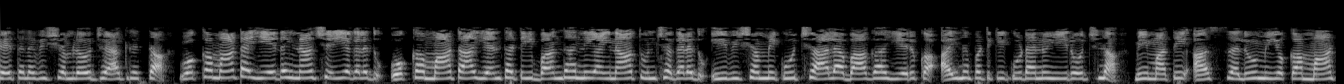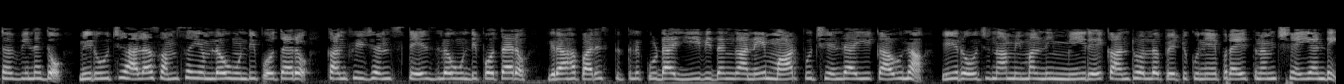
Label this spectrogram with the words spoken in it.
చేతల విషయంలో జాగ్రత్త. ఒక్క మాట ఏదైనా చెయ్యగలదు. ఒక్క మాట ఎంతటి బంధాన్ని అయినా తుంచగలదు. ఈ విషయం మీకు చాలా బాగా ఎరుక అయినప్పటికీ కూడాను ఈ రోజున మీ మతి అస్సలు మీ యొక్క మాట వినదో. మీరు చాలా సంశయంలో ఉండిపోతారు. కన్ఫ్యూజన్ స్టేజ్లో ఉండిపోతారు. గ్రహ పరిస్థితులు కూడా ఈ విధంగానే మార్పు చెందాయి కావున ఈ రోజున మిమ్మల్ని మీరే కంట్రోల్లో పెట్టుకునే ప్రయత్నం చేయండి.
